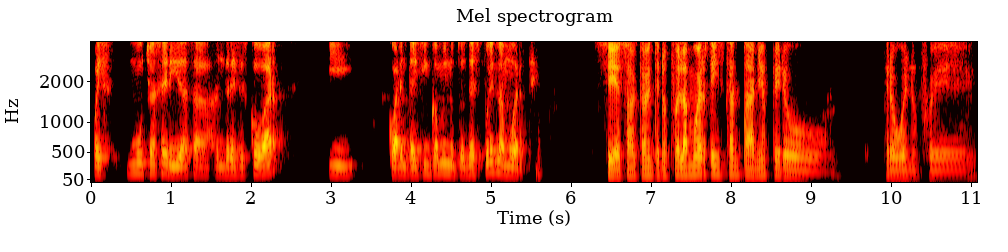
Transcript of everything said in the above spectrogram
pues muchas heridas a Andrés Escobar y 45 minutos después la muerte. Sí, exactamente. No fue la muerte instantánea, pero, pero bueno, fue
